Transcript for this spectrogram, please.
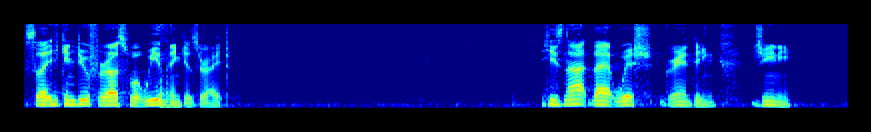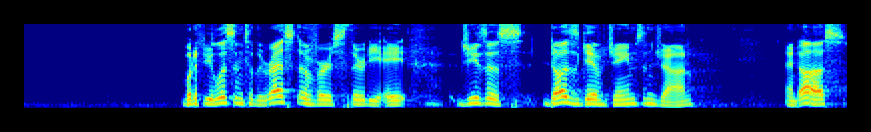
so that he can do for us what we think is right. He's not that wish granting genie. But if you listen to the rest of verse 38, Jesus does give James and John and us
